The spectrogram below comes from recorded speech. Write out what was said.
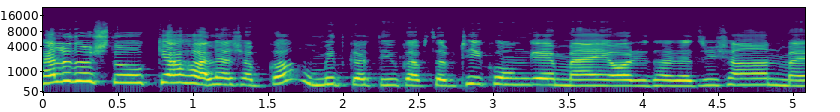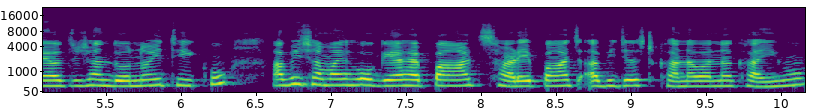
हेलो दोस्तों, क्या हाल है सबका? उम्मीद करती हूँ कि आप सब ठीक होंगे। मैं और इधर त्रिशान मैं और त्रिशान दोनों ही ठीक हूँ। अभी समय हो गया है पाँच, साढ़े पाँच। अभी जस्ट खाना वाना खाई हूँ।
